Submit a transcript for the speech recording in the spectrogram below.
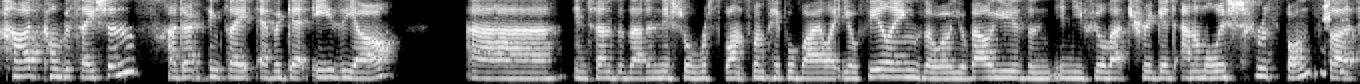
hard conversations, I don't think they ever get easier uh, in terms of that initial response when people violate your feelings or your values and, and you feel that triggered animalish response but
